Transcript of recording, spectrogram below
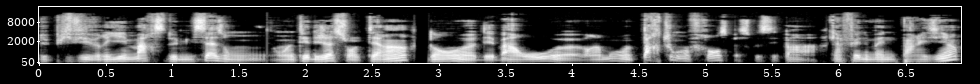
Depuis février-mars 2016, on, on, était déjà sur le terrain dans des barreaux vraiment partout en France parce que c'est pas qu'un phénomène parisien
